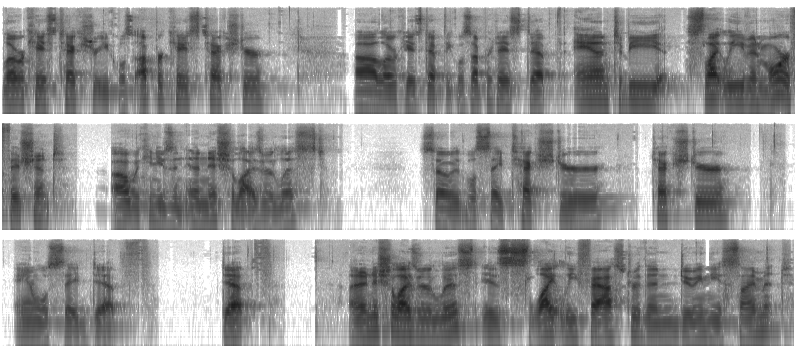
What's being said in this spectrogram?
lowercase texture equals uppercase texture uh, lowercase depth equals uppercase depth. And to be slightly even more efficient, uh, we can use an initializer list. So we'll say texture, texture, and we'll say depth, depth. An initializer list is slightly faster than doing the assignment.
